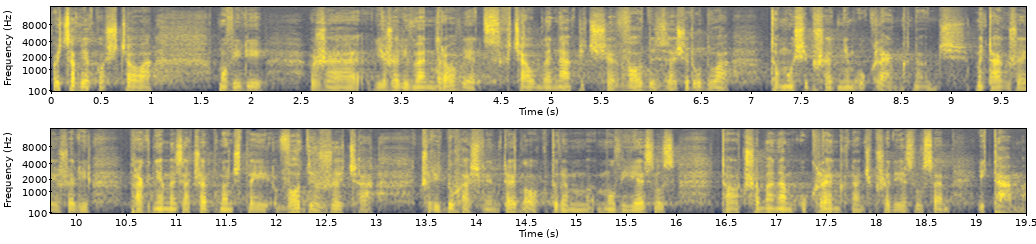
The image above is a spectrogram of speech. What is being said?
Ojcowie Kościoła mówili, że jeżeli wędrowiec chciałby napić się wody ze źródła, to musi przed nim uklęknąć. My także, jeżeli pragniemy zaczerpnąć tej wody życia, czyli Ducha Świętego, o którym mówi Jezus, to trzeba nam uklęknąć przed Jezusem i tam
